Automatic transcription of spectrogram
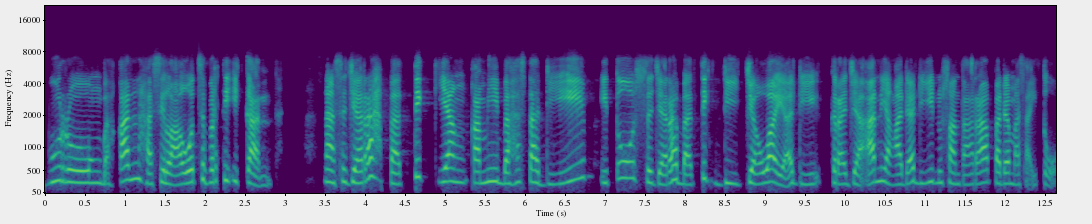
burung, bahkan hasil laut seperti ikan. Nah, sejarah batik yang kami bahas tadi itu sejarah batik di Jawa ya, di kerajaan yang ada di Nusantara pada masa itu.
